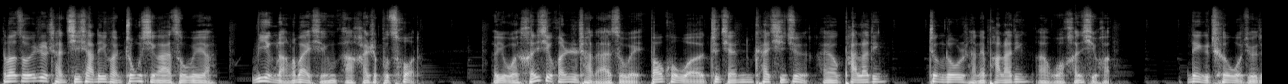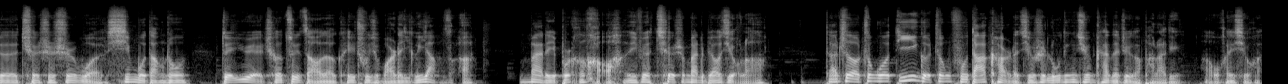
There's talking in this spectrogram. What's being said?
那么作为日产旗下的一款中型 SUV 啊，硬朗的外形啊还是不错的。哎呦，我很喜欢日产的 SUV，包括我之前开奇骏，还有帕拉丁，郑州日产的帕拉丁啊，我很喜欢那个车，我觉得确实是我心目当中对越野车最早的可以出去玩的一个样子啊。卖的也不是很好啊，因为确实卖的比较久了啊。大家知道，中国第一个征服达喀尔的就是卢宁军开的这个帕拉丁啊，我很喜欢。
